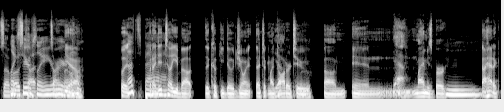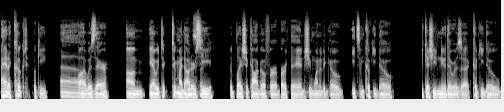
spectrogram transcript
So like most cut- seriously, you're sorry, weird. Yeah. But That's bad. but I did tell you about the cookie dough joint that I took my Yeah. daughter to um in Yeah. Miamisburg. Mm. I had a I had a cooked cookie Uh, while I was there. Um, yeah, we took took my daughter to see to play Chicago for her birthday, and she wanted to go eat some cookie dough because she knew there was a cookie dough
